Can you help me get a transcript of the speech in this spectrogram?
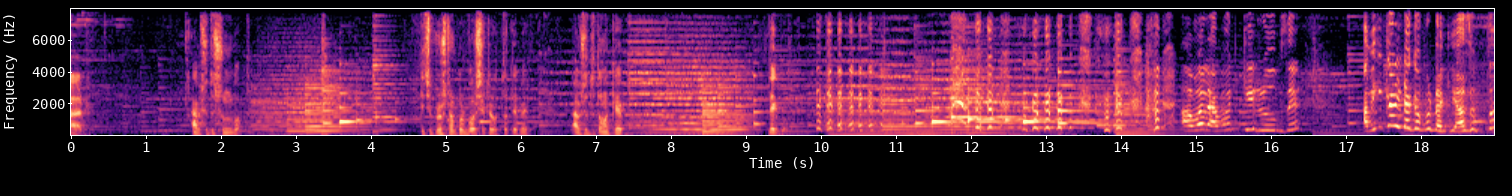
আর আমি শুধু শুনব। কিছু প্রশ্ন করব, সেটার উত্তর দেবে। আমি শুধু তোমাকে দেখব। আমি কি কারিনা কাপুর নাকি? আজব তো।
